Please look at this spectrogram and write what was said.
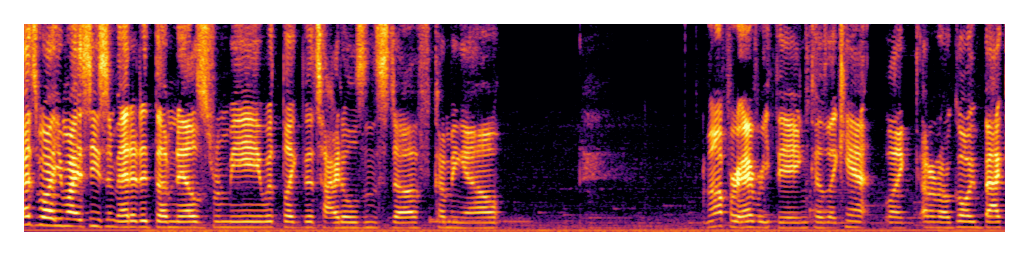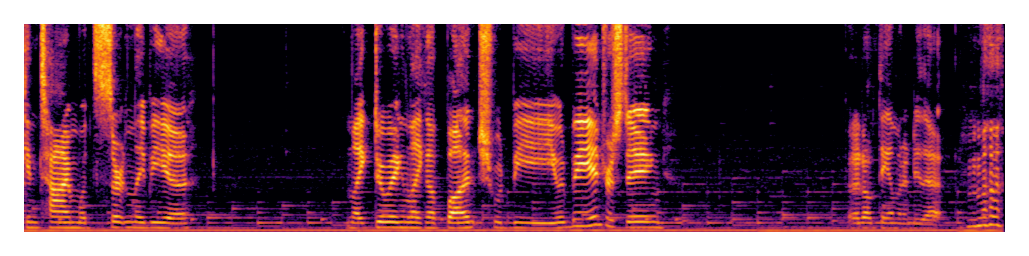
that's why you might see some edited thumbnails from me with like the titles and stuff coming out. Not for everything, because I can't, like, I don't know, going back in time would certainly be a. Like, doing, like, a bunch would be, would be interesting. But I don't think I'm gonna do that.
